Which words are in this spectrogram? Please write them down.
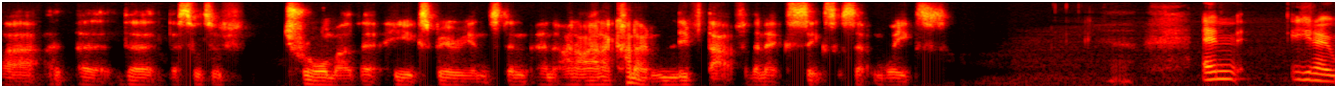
uh, uh, the, the sort of trauma that he experienced. And, and, and I, I kind of lived that for the next six or seven weeks. Yeah. And you know,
